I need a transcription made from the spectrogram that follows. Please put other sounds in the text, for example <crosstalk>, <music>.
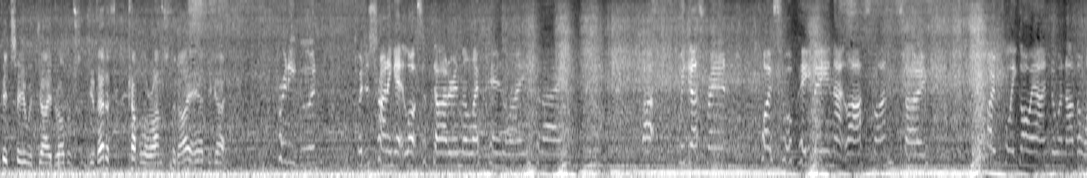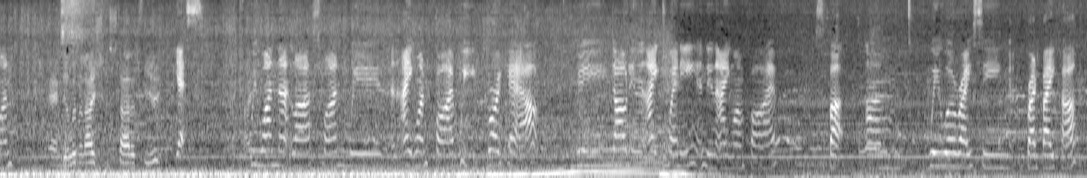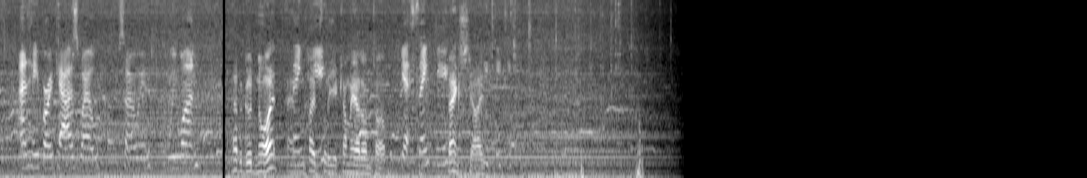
pits here with Jayde Robinson. You've had a couple of runs today. How'd you go? Pretty good. We're just trying to get lots of data in the left-hand lane today. But we just ran close to a PB in that last one, so hopefully go out and do another one. And elimination started for you? Yes. We won that last one with an 815. We broke out. We dialed in an 820 and an 815. But um, we were racing Brad Baker and he broke out as well. So we, we won. Have a good night and Thank you. hopefully you come out on top. Yes, thank you. Thanks, Jayde. <laughs>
